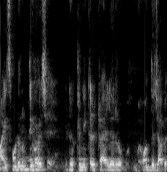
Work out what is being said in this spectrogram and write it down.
মাইস মডেল অব্দি হয়েছে। এটা ক্লিনিক্যাল ট্রায়ালের মধ্যে যাবে।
